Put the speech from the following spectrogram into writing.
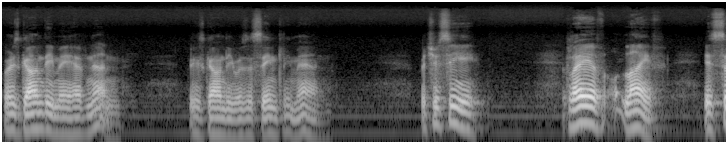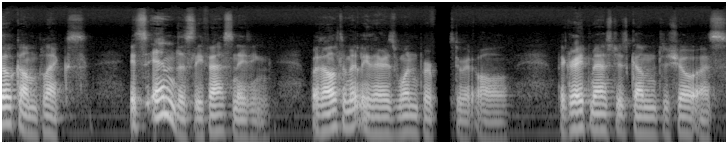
whereas Gandhi may have none, because Gandhi was a saintly man. But you see, the play of life is so complex. It's endlessly fascinating, but ultimately there is one purpose to it all. The great masters come to show us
